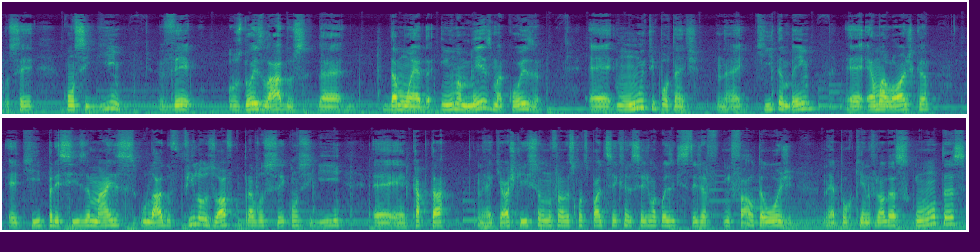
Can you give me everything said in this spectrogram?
você conseguir ver os dois lados da, da moeda em uma mesma coisa é muito importante, né, que também é, é uma lógica é, que precisa mais o lado filosófico para você conseguir é, é, captar né? Que eu acho que isso, no final das contas, pode ser que seja uma coisa que esteja em falta hoje, né? Porque no final das contas,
